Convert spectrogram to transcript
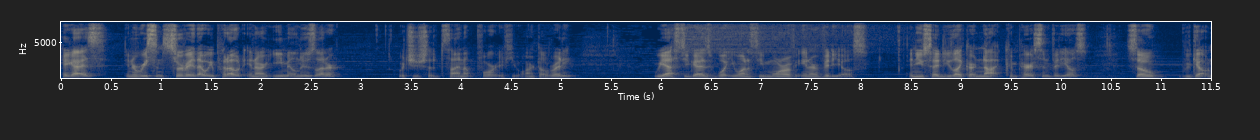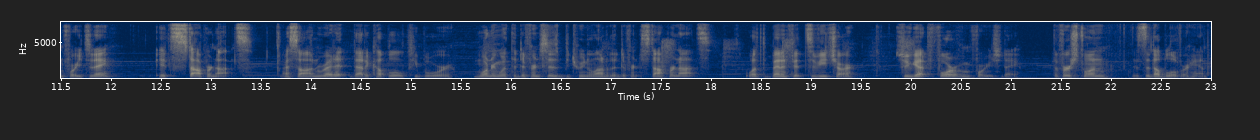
Hey guys, in a recent survey that we put out in our email newsletter, which you should sign up for if you aren't already, we asked you guys what you want to see more of in our videos. And you said you like our knot comparison videos, so we've got one for you today. It's stopper knots. I saw on Reddit that a couple of people were wondering what the difference is between a lot of the different stopper knots, what the benefits of each are. So we've got four of them for you today. The first one is the double overhand.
